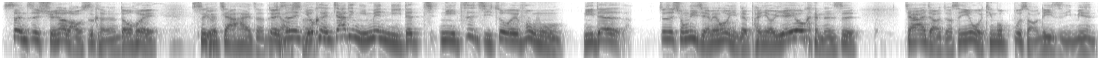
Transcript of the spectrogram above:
甚至学校老师可能都会是一个加害者的，对，甚至有可能家庭里面你的你自己作为父母，你的。就是兄弟姐妹或你的朋友也有可能是加害者就是，因为我听过不少例子，里面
